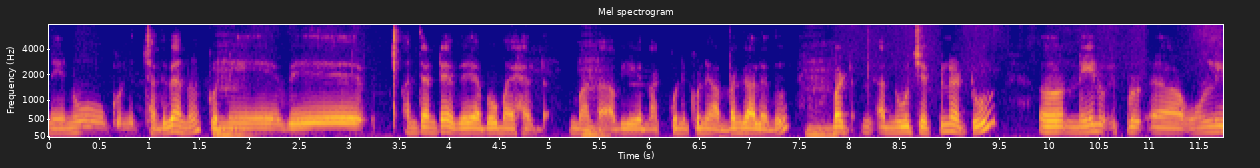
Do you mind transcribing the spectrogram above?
నేను కొన్ని చదివాను. కొన్ని వే అంతే అంటే వే అబౌవ్ మై హెడ్ అన్నమాట అవి నాకు కొన్ని కొన్ని అర్థం కాలేదు. బట్ నువ్వు చెప్పినట్టు నేను ఇప్పుడు ఓన్లీ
